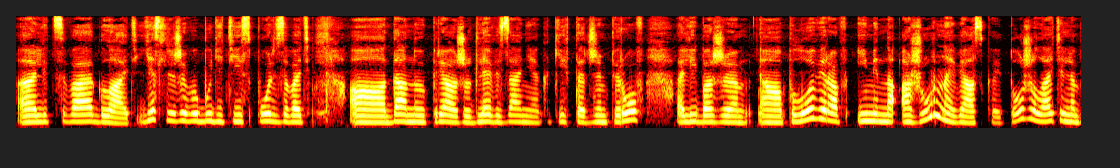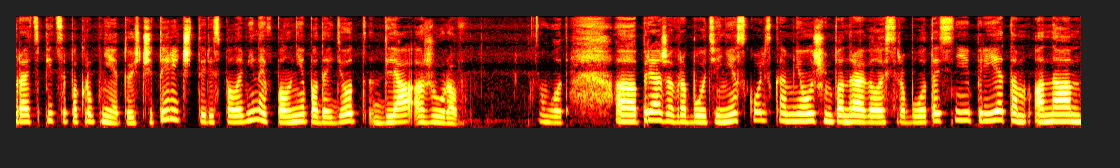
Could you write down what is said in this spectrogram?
э, лицевая гладь. Если же вы будете использовать э, данную пряжу для вязания каких-то джемперов, либо же э, пуловеров именно ажурной вязкой, то желательно брать спицы покрупнее, то есть 4, 4,5 длинной вполне подойдет для ажуров. Вот. А, пряжа в работе не скользкая, мне очень понравилось работать с ней. При этом она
